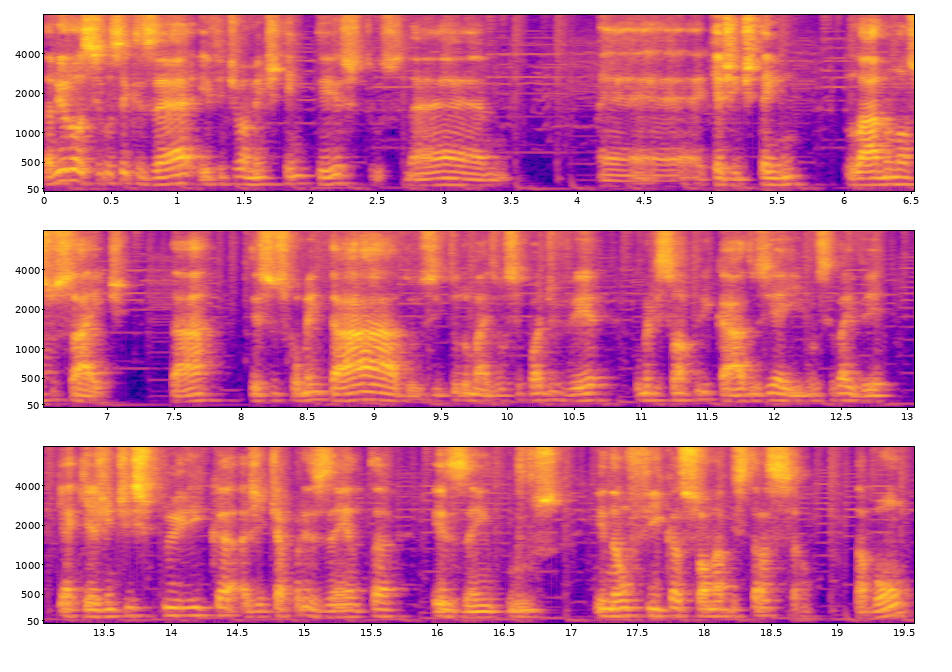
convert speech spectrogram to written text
Danilo, se você quiser, efetivamente tem textos, né? É, que a gente tem lá no nosso site, tá? textos comentados e tudo mais. Você pode ver como eles são aplicados e aí você vai ver que aqui a gente explica, a gente apresenta exemplos e não fica só na abstração, tá bom?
